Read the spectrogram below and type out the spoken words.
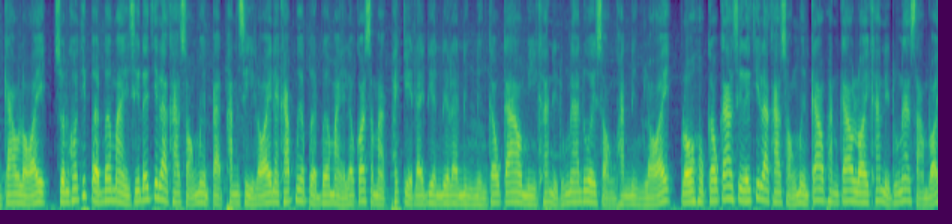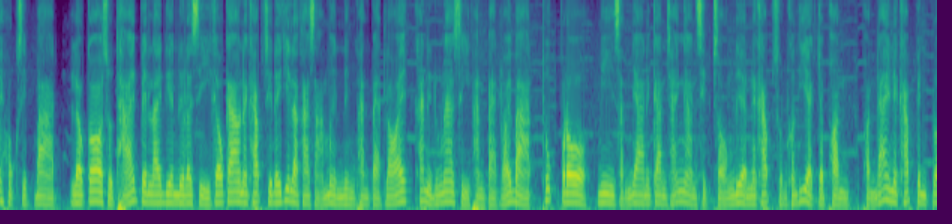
24,900 ส่วนคนที่เปิดเบอร์ใหม่ซื้อได้ที่ราคา 28,400 นะครับเมื่อเปิดเบอร์ใหม่แล้วก็สมัครแพ็กเกจรายเดือนเดือนละ 1199 มีค่าเน็ตล่วงหน้าด้วย 2,100โปร699 ซื้อได้ที่ราคา 29,900ค่าเน็ตล่วงหน้า 360 บาท แล้วก็สุดท้ายเป็นรายเดือนเดือนละ 499 นะครับ ซื้อได้ที่ราคา 31,800 ค่าเน็ตล่วงหน้า 4,800 บาท ทุกโปร มีสัญญาในการใช้งาน 12 เดือนนะครับ ส่วนคนที่อยากจะผ่อน ผ่อนได้นะครับ เป็นโปร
